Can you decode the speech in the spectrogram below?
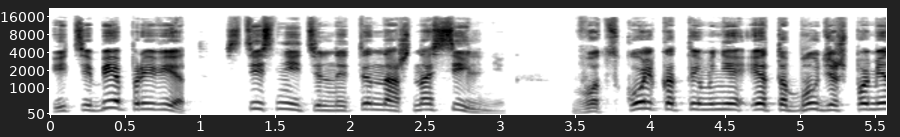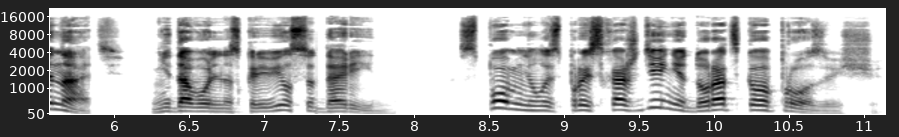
И тебе привет, стеснительный ты наш насильник. Вот сколько ты мне это будешь поминать? Недовольно скривился Дарин. Вспомнилось происхождение дурацкого прозвища.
